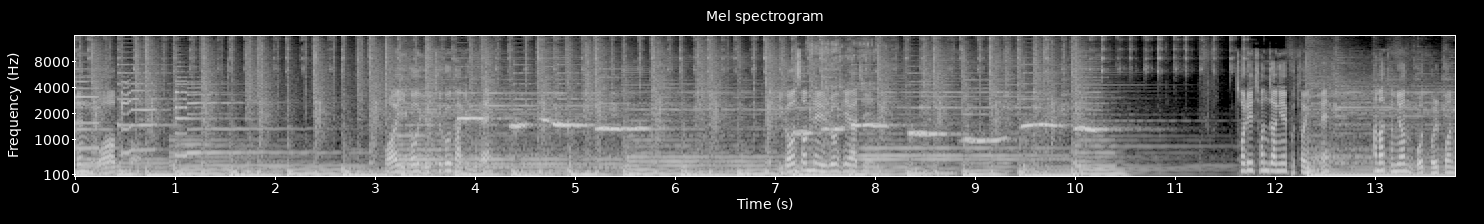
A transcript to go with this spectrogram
뭐 없고 와 이거 유튜브 각인데? 이거 썸네일로 해야지. 철이 천장에 붙어있네. 하마터면 못 볼 뻔.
